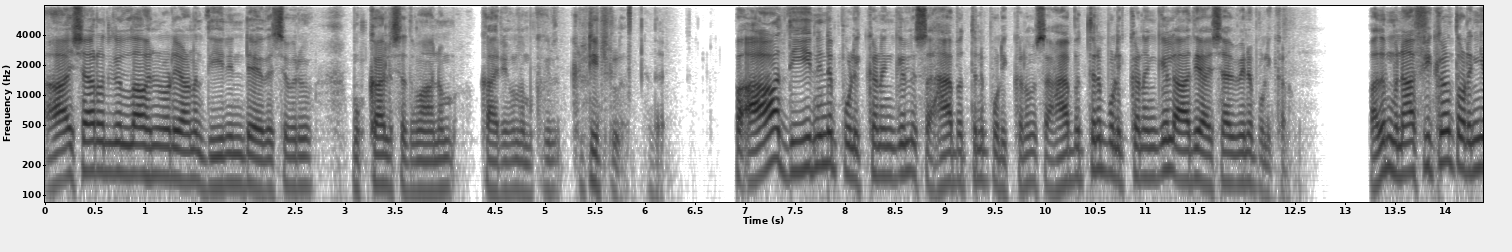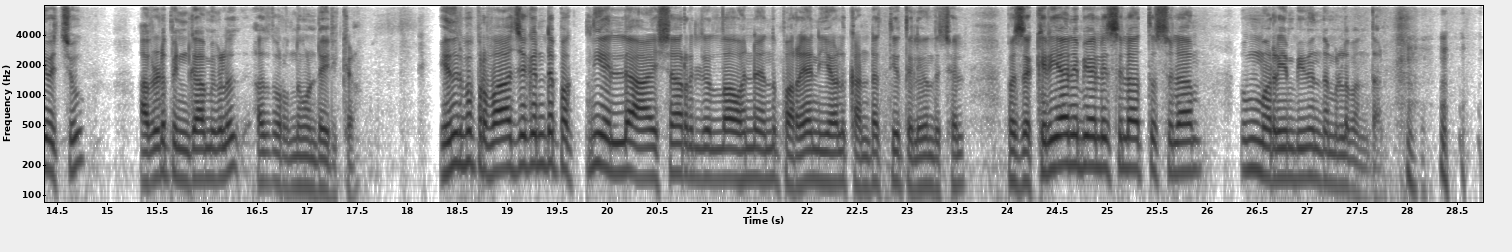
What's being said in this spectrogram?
ആയിഷാറുല്ലാഹുനോടെയാണ് ദീനിന്റെ ഏകദേശം ഒരു മുക്കാൽ ശതമാനം കാര്യങ്ങൾ നമുക്ക് കിട്ടിയിട്ടുള്ളത്. അതെ. അപ്പോൾ ആ ദീനിനെ പൊളിക്കണമെങ്കിൽ സഹാബത്തിനെ പൊളിക്കണം സഹാബത്തിനെ പൊളിക്കണമെങ്കിൽ ആദ്യം ആയിഷാബിനെ പൊളിക്കണം. അത് മുനാഫിക്കൾ തുടങ്ങി വെച്ചു അവരുടെ പിൻഗാമികൾ അത് തുറന്നുകൊണ്ടേയിരിക്കണം. എന്നിട്ടിപ്പോൾ പ്രവാചകന്റെ പത്നിയല്ല ആയിഷ റലിയുള്ളാഹുന എന്ന് പറയാൻ ഇയാൾ കണ്ടെത്തിയ തെളിവെന്ന് വെച്ചാൽ ഇപ്പോൾ സക്കരിയ നബി അലൈഹി സ്വലാത്തു വസ്സലാം മറിയം ബീവിയും തമ്മിലുള്ള ബന്ധമാണ്.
